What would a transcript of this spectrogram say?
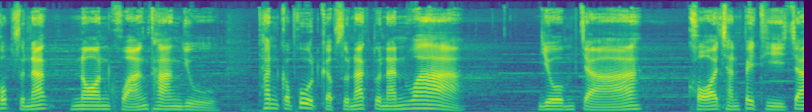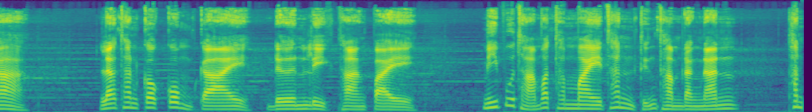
พบสุนัขนอนขวางทางอยู่ ท่านก็พูดกับสุนัขตัวนั้นว่า โยมจ๋าขอฉันไปทีจ้า แล้วท่านก็ก้มกายเดินหลีกทางไป มีผู้ถามว่าทำไมท่านถึงทำดังนั้น ท่าน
